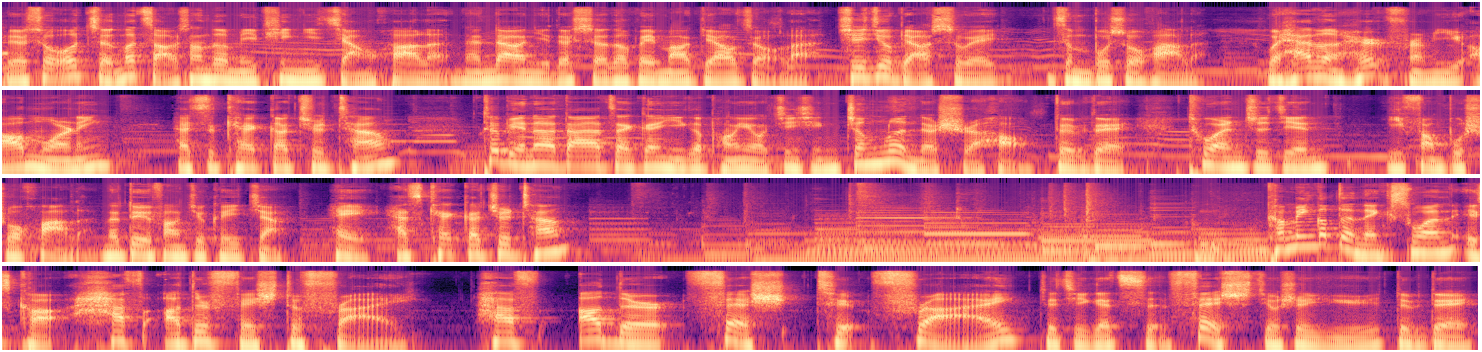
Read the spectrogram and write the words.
比如说，我整个早上都没听你讲话了，难道你的舌头被猫叼走了？其实就表示为你怎么不说话了？We haven't heard from you all morning. Has the cat got your tongue? 特别呢，大家在跟一个朋友进行争论的时候，对不对？突然之间一方不说话了，那对方就可以讲，Hey, has cat got your tongue? Coming up, the next one is called have other fish to fry. Have other fish to fry 这几个词，fish 就是鱼，对不对？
